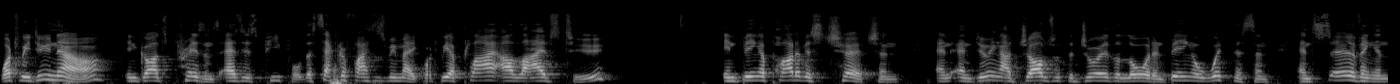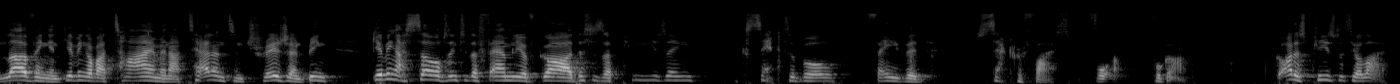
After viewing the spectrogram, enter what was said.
What we do now in God's presence as His people, the sacrifices we make, what we apply our lives to, in being a part of His church and, and, and doing our jobs with the joy of the Lord and being a witness and, and serving and loving and giving of our time and our talents and treasure and being, giving ourselves into the family of God. This is a pleasing, acceptable, favored sacrifice for, for God. God is pleased with your life.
